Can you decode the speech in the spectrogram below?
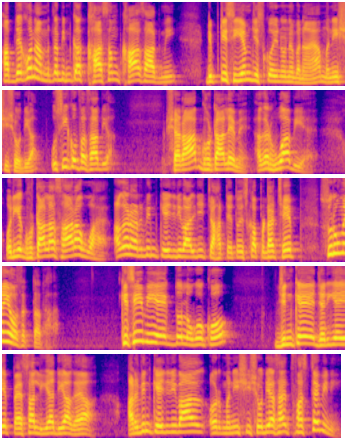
आप देखो ना मतलब इनका खासम खास आदमी, डिप्टी सीएम जिसको इन्होंने बनाया, मनीष सिसोदिया, उसी को फंसा दिया। शराब घोटाले में अगर हुआ भी है और ये घोटाला सारा हुआ है, अगर अरविंद केजरीवाल जी चाहते तो इसका पटाक्षेप शुरू में ही हो सकता था। किसी भी एक दो लोगों को जिनके ज़रिए ये पैसा लिया दिया गया, अरविंद केजरीवाल और मनीष सिसोदिया शायद फंसते भी नहीं।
